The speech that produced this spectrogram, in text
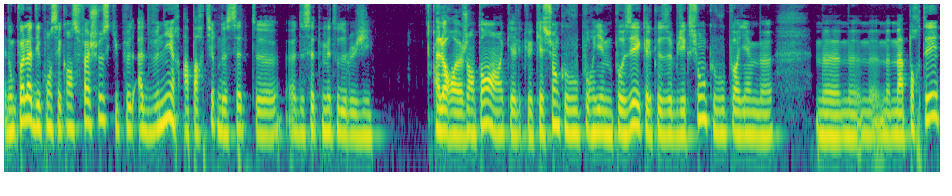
Et donc voilà des conséquences fâcheuses qui peuvent advenir à partir de cette, de cette méthodologie. Alors j'entends hein, quelques questions que vous pourriez me poser, quelques objections que vous pourriez me, m'apporter.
